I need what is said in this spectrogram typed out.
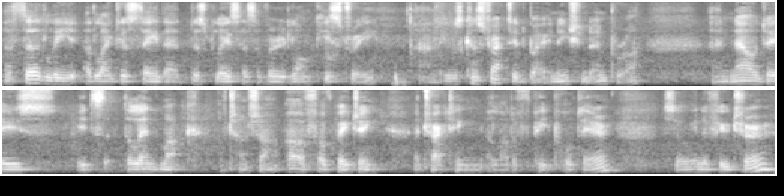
And thirdly, I'd like to say that this place has a very long history. And it was constructed by an ancient emperor, and nowadays it's the landmark of Changsha, of, of Beijing, attracting a lot of people there. So in the future,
